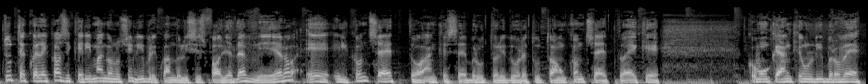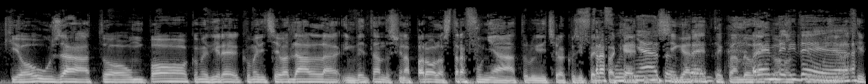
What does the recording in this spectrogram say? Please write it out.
tutte quelle cose che rimangono sui libri quando li si sfoglia davvero e il concetto, anche se è brutto ridurre tutto a un concetto, è che comunque anche un libro vecchio, usato, un po' come, dire, come diceva Dalla, inventandosi una parola, strafugnato, lui diceva così per i pacchetti di sigarette quando prende vengono l'idea. chiusi.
